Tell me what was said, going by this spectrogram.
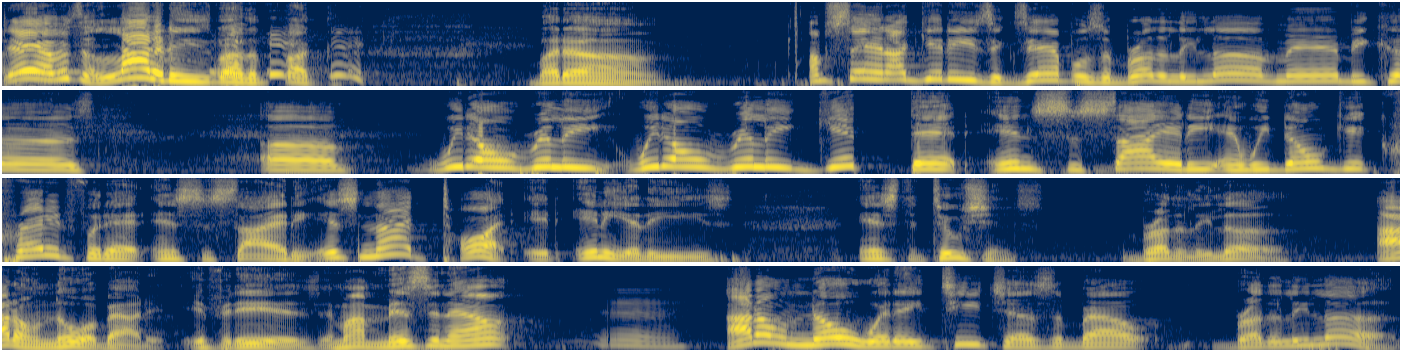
damn, it's a lot of these motherfuckers. But um, I'm saying I get these examples of brotherly love, man, because uh, we don't really we don't really get that in society, and we don't get credit for that in society. It's not taught at any of these institutions. Brotherly love. I don't know about it. If it is, am I missing out? Hmm. I don't know where they teach us about brotherly love,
